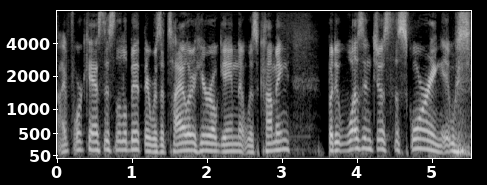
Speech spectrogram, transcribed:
I forecast this a little bit. There was a Tyler Herro game that was coming, but it wasn't just the scoring. It was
